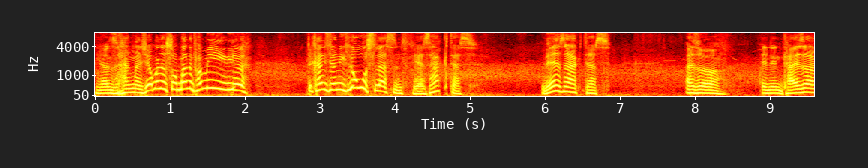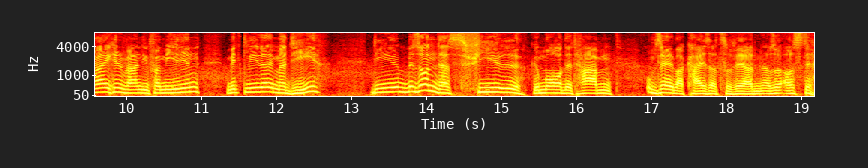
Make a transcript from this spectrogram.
Dann sagen manche, aber das ist doch meine Familie. Da kann ich doch nicht loslassen. Wer sagt das? Wer sagt das? Also in den Kaiserreichen waren die Familienmitglieder immer die, die besonders viel gemordet haben, um selber Kaiser zu werden. Also aus der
